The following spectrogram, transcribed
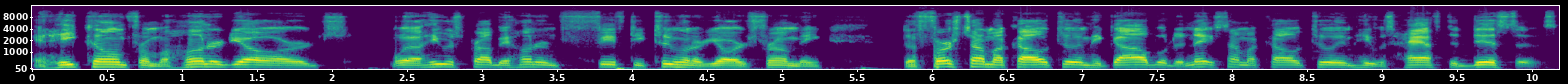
And he come from a 100 yards. Well, he was probably 150, 200 yards from me. The first time I called to him, he gobbled. The next time I called to him, he was half the distance.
